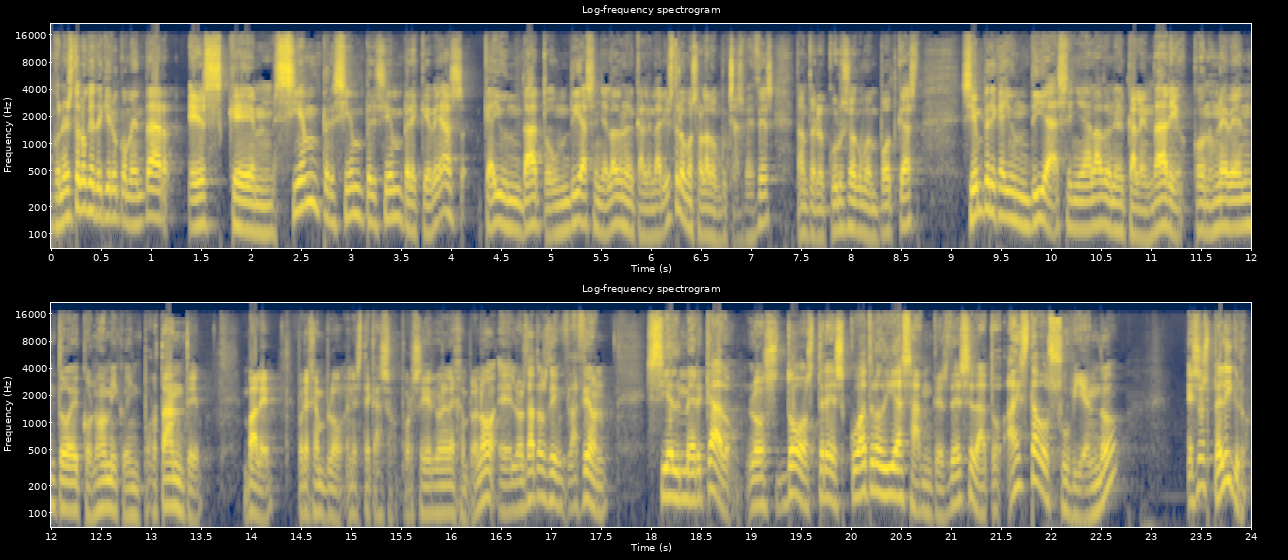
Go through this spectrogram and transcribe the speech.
con esto lo que te quiero comentar es que siempre, siempre, siempre que veas que hay un dato, un día señalado en el calendario, esto lo hemos hablado muchas veces, tanto en el curso como en podcast, siempre que hay un día señalado en el calendario con un evento económico importante, vale, por ejemplo, en este caso, por seguir con el ejemplo, ¿no? Eh, los datos de inflación, si el mercado los 2, 3, 4 días antes de ese dato ha estado subiendo, eso es peligro,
